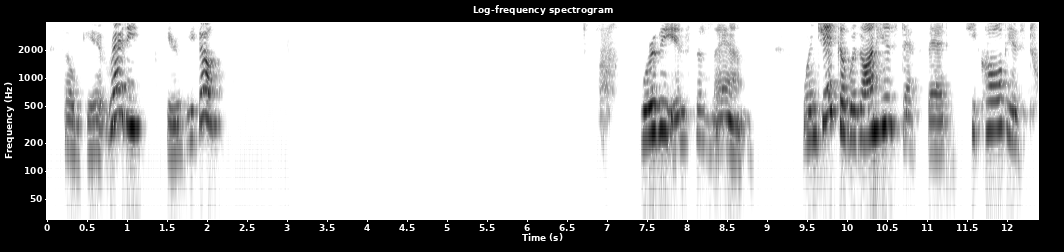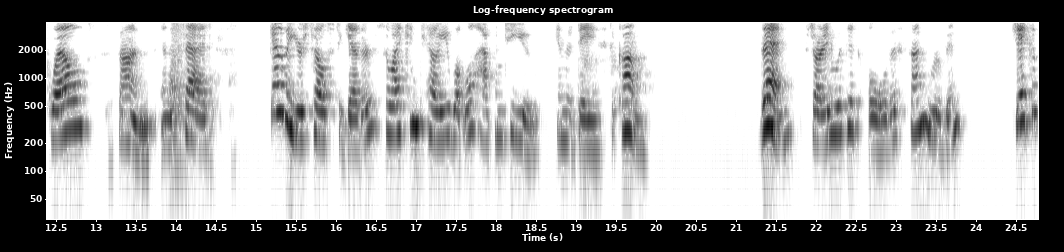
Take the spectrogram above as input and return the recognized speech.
So get ready. Here we go. Worthy is the Lamb. When Jacob was on his deathbed, he called his twelve sons and said, Gather yourselves together so I can tell you what will happen to you in the days to come. Then, starting with his oldest son Reuben, Jacob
